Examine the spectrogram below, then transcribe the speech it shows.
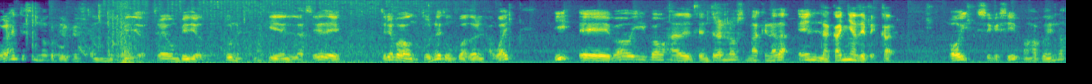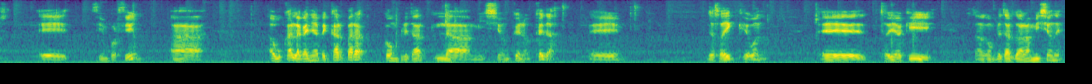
Buena gente, es un nuevo capítulo que está un vídeo. Traigo un vídeo de Turnet. Estamos aquí en la serie de Tres juega un Turnet, un jugador en Hawái. Y eh, hoy vamos a centrarnos más que nada en la caña de pescar. Hoy sí que sí, vamos a ponernos eh, 100% a, a buscar la caña de pescar para completar la misión que nos queda. Eh, ya sabéis que bueno, eh, estoy aquí a completar todas las misiones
